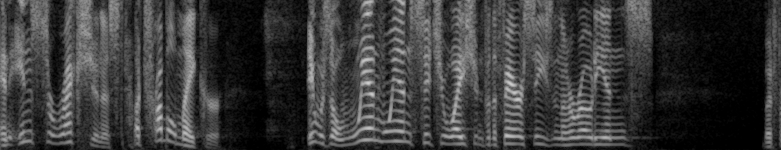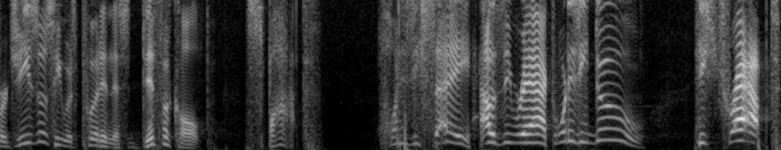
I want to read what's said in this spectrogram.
an insurrectionist, a troublemaker. It was a win win situation for the Pharisees and the Herodians. But for Jesus, he was put in this difficult spot. What does he say? How does he react? What does he do? He's trapped.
